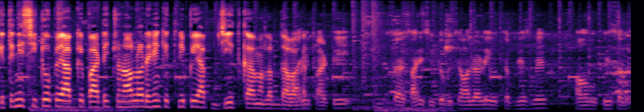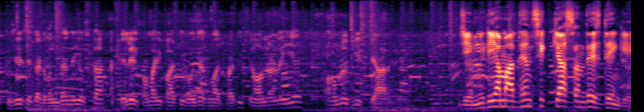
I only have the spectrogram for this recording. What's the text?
कितनी सीटों पे आपकी पार्टी चुनाव लड़ रही है? कितनी पे आप जीत का मतलब दावा हमारी पार्टी सारी सीटों पर चुनाव लड़ रही है उत्तर प्रदेश में। और वो किसी से किसी से गठबंधन नहीं उसका अकेले हमारी पार्टी बहुजन समाज पार्टी चुनाव लड़ रही है और हम लोग जीत के आ रहे हैं। जी मीडिया माध्यम से क्या संदेश देंगे?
